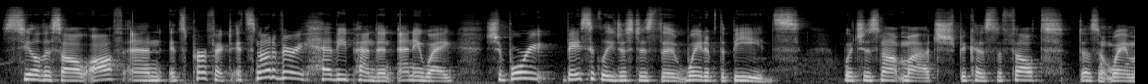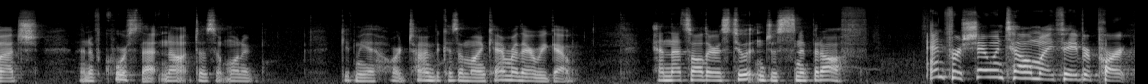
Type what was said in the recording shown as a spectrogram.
seal this all off and it's perfect. It's not a very heavy pendant anyway. Shibori basically just is the weight of the beads, which is not much because the felt doesn't weigh much. And of course that knot doesn't want to give me a hard time because I'm on camera. There we go. And that's all there is to it and just snip it off. And for show and tell, my favorite part,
